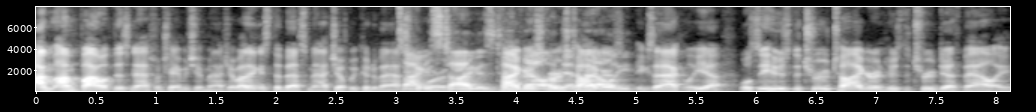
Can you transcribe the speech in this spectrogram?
I'm, I'm fine with this national championship matchup. I think it's the best matchup we could have asked Tigers, for. Tigers, Death Tigers Valley, versus Death Tigers. Valley. Exactly. Yeah. We'll see who's the true Tiger and who's the true Death Valley.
